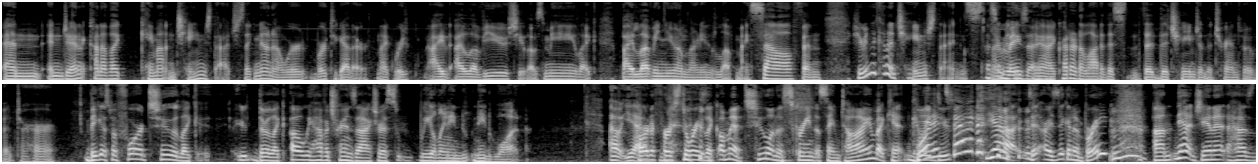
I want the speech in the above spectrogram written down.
and and Janet kind of like came out and changed that. She's like, no, no, we're we're together. Like we're I, I love you, she loves me. Like by loving you, I'm learning to love myself. And she really kind of changed things. That's really- amazing. yeah, I credit a lot of this the, the change in the trans movement to her. Because before too, like they're like, oh, we have a trans actress, we only need, need one. Oh yeah, Part of her story is like, oh man, two on the screen at the same time. I can't. Can we what? do that? yeah. Is it going to break? Um, yeah. Janet has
